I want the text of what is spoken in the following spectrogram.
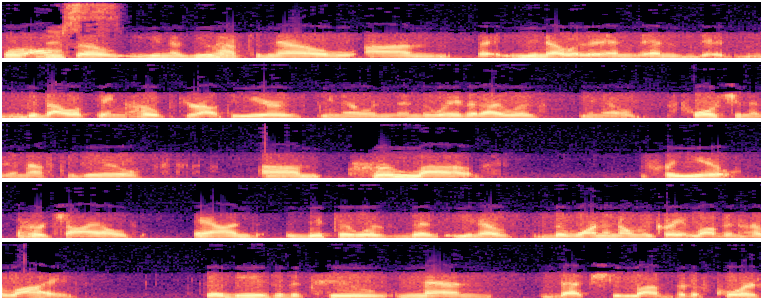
Well, also, you know, you have to know, um, you know, and and developing hope throughout the years, you know, and, and the way that I was, you know, fortunate enough to do. Um, her love for you, her child, and Victor was the, you know, the one and only great love in her life. So these are the two men that she loved, but of course,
